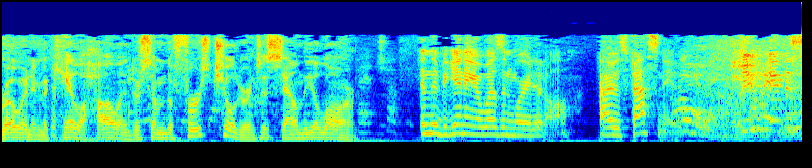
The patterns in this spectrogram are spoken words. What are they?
Rowan and Michaela Holland are some of the first children to sound the alarm. In the beginning, I wasn't worried at all. I was fascinated. You made this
